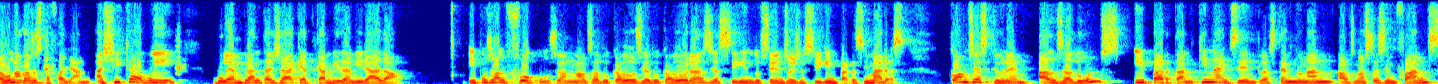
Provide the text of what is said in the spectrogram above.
Alguna cosa està fallant. Així que avui volem plantejar aquest canvi de mirada i posar el focus en els educadors i educadores, ja siguin docents o ja siguin pares i mares. Com gestionem els adults i, per tant, quin exemple estem donant als nostres infants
